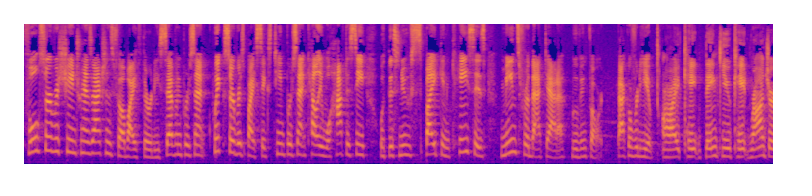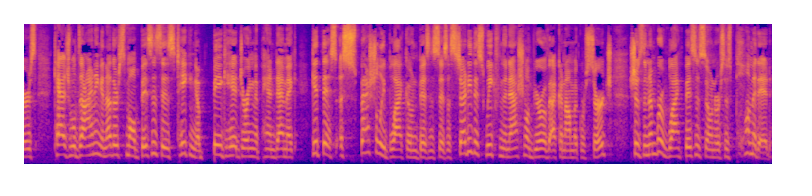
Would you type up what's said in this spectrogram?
Full service chain transactions fell by 37%, quick service by 16%. Kelly will have to see what this new spike in cases means for that data moving forward. Back over to you. All right, Kate. Thank you, Kate Rogers. Casual dining and other small businesses taking a big hit during the pandemic. Get this, especially black owned businesses. A study this week from the National Bureau of Economic Research shows the number of black business owners has plummeted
